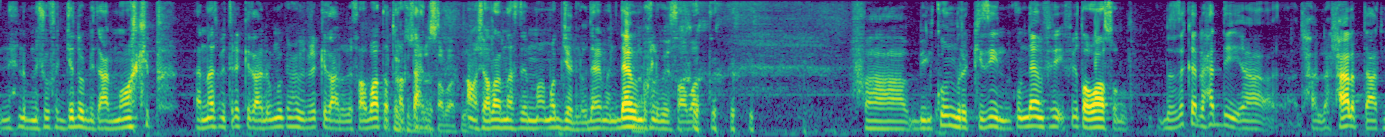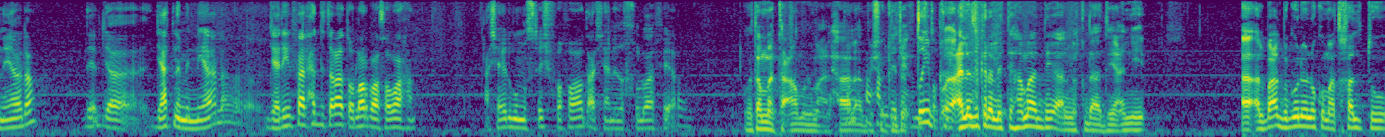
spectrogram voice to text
نحن بنشوف الجدول بتاع المواكب. الناس بتركز على ممكن إحنا بنركز على الإصابات اللي آه نعم. ما شاء الله الناس دي ما بجلوا دائما دائما بيخلقوا إصابات. فبنكون مركزين بيكون دائما في في تواصل. بتذكر لحد آه، الح- الحالة بتاعت نيالا؟ دي جا- جاتنا من نيالا جارين فيها لحد ثلاثة ولا أربعة صباحا عشان يلقوا مستشفى فاضي عشان يدخلوها فيها. وتم التعامل مع الحالة الحمد بشكل جيد. طيب. على ذكر الاتهامات دي المقداد يعني آه، البعض بيقول إنكم أدخلتوا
